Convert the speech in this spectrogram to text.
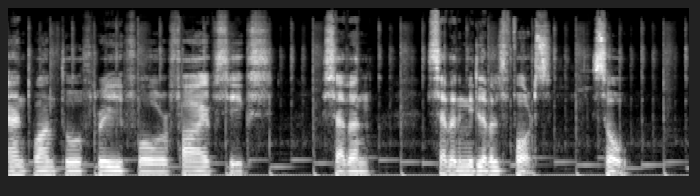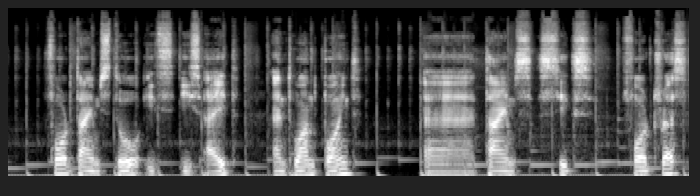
and one, two, three, four, five, six, seven, seven mid level forts. So 4 times 2 is, is 8 and 1 point uh, times 6 fortress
